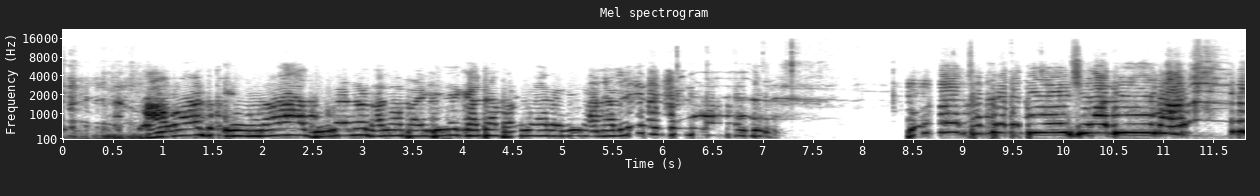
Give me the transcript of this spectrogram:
आवाज एवढा जोरानं झाला पाहिजे का त्या भगव्या रवी राणाले पाहिजे बोला छत्रपती शिवाजी महाराज की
